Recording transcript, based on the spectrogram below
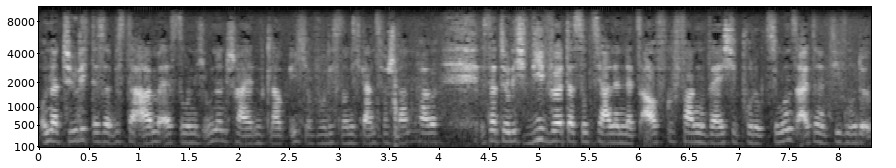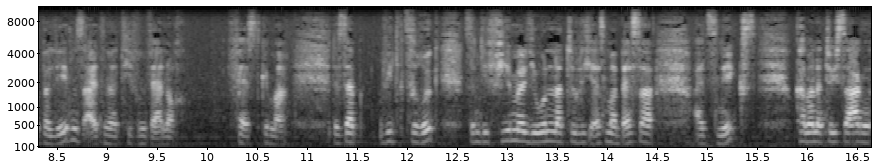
Und natürlich, deshalb ist der AMS so nicht unentscheidend, glaube ich, obwohl ich es noch nicht ganz verstanden habe, ist natürlich, wie wird das soziale Netz aufgefangen, welche Produktionsalternativen oder Überlebensalternativen werden noch festgemacht. Deshalb wieder zurück sind die vier Millionen natürlich erstmal besser als nichts. Kann man natürlich sagen,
